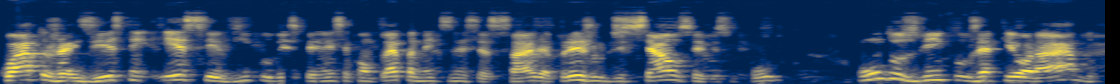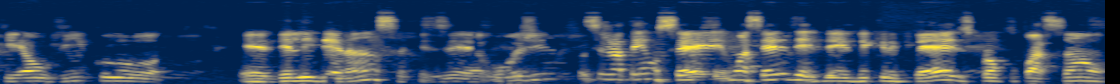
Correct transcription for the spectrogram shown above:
quatro já existem. Esse vínculo de experiência é completamente desnecessário, é prejudicial ao serviço público. Um dos vínculos é piorado, que é o vínculo é, de liderança. Quer dizer, hoje você já tem um série, uma série de, de, de critérios para ocupação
